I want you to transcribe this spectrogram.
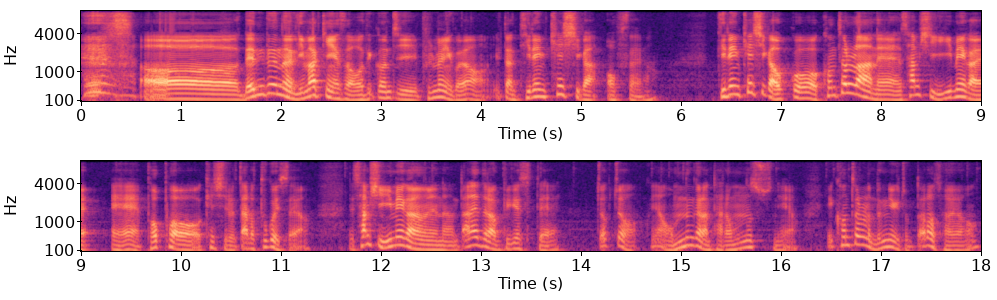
어, 낸드는 remarking해서 어디 건지 불명이고요. 일단 디램 캐시가 없어요. 디램 캐시가 없고 컨트롤러 안에 32메가의 버퍼 캐시를 따로 두고 있어요. 32메가면은 딴 애들하고 비교했을 때 적죠? 그냥 없는 거랑 다름없는 수준이에요. 이 컨트롤러 능력이 좀 떨어져요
